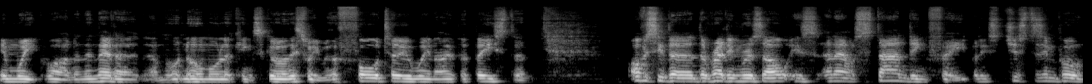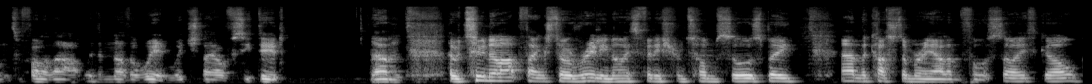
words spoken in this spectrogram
in week one. And then they had a, a more normal looking score this week with a 4 2 win over Beeston. Obviously, the, the Reading result is an outstanding feat, but it's just as important to follow that up with another win, which they obviously did. Um, they were 2 0 up thanks to a really nice finish from Tom Sorsby and the customary Alan Forsyth goal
